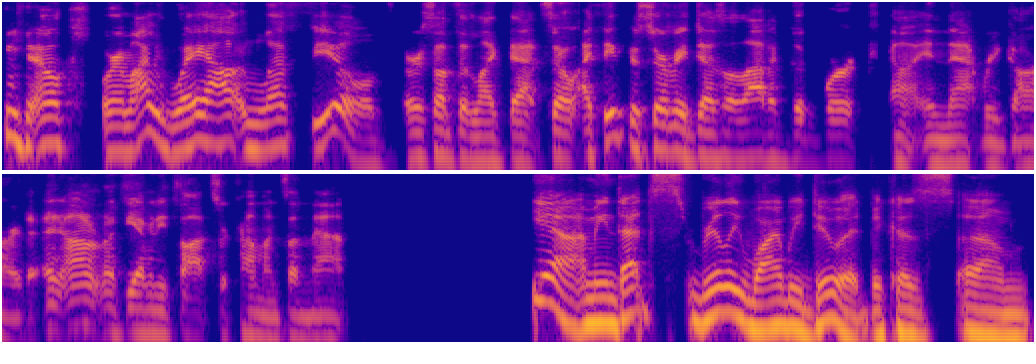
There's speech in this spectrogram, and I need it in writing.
you know, or am I way out in left field or something like that? So I think the survey does a lot of good work uh, in that regard. And I don't know if you have any thoughts or comments on that. Yeah, I mean that's really why we do it because um,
